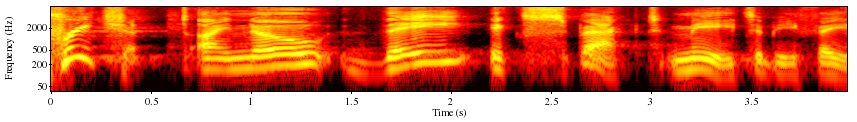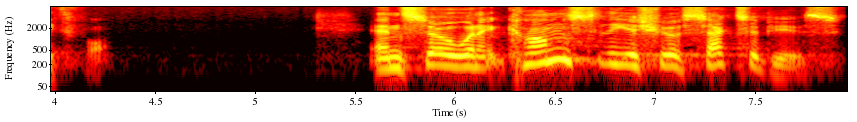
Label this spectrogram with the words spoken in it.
preach it. I know they expect me to be faithful. And so when it comes to the issue of sex abuse,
